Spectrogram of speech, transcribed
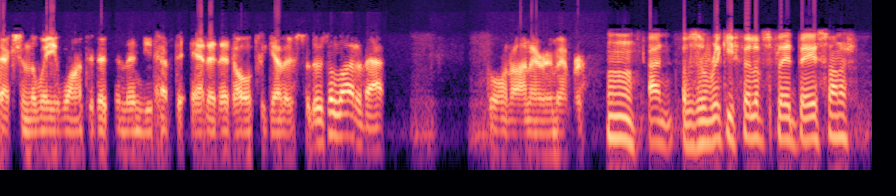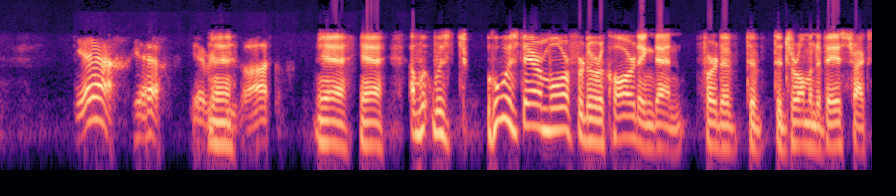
section the way you wanted it, and then you'd have to edit it all together. So there's a lot of that going on. I remember. Mm. And was it Ricky Phillips played bass on it? Yeah, yeah, yeah. Ricky's awesome. Yeah, yeah. And was who was there more for the recording then for the, the, the drum and the bass tracks?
